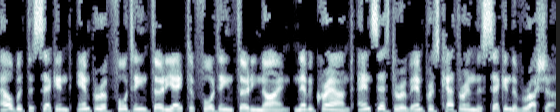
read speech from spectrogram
Albert II, Emperor 1438–1439, never crowned, ancestor of Empress Catherine II of Russia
